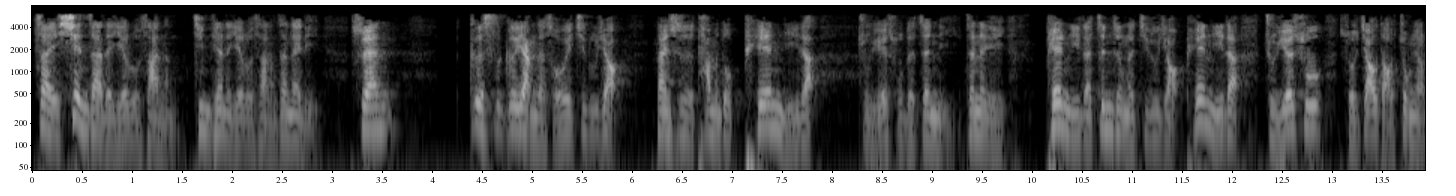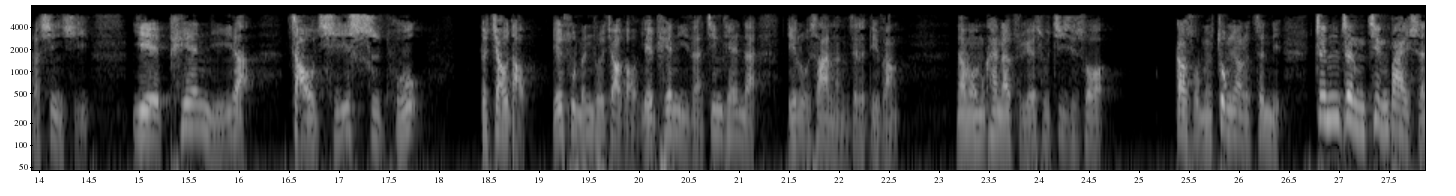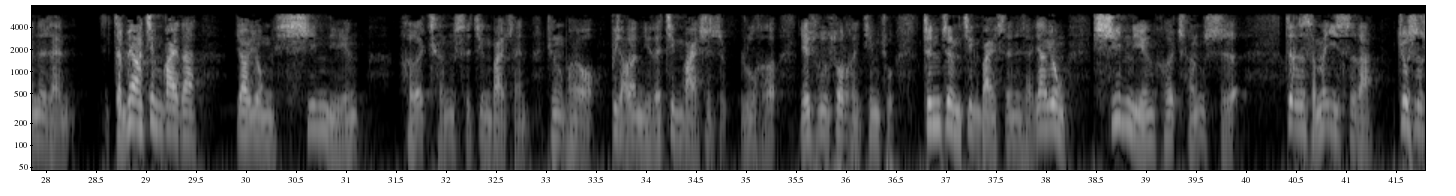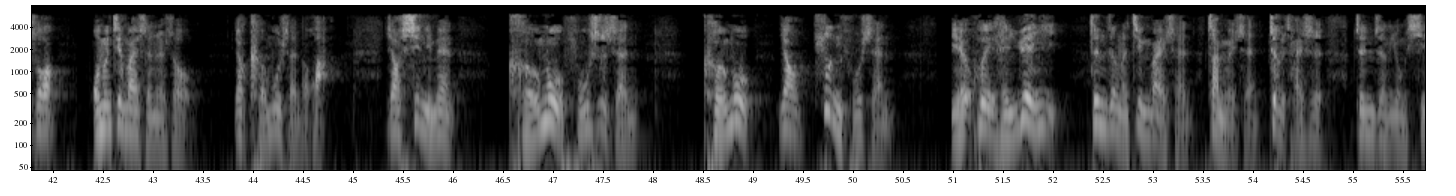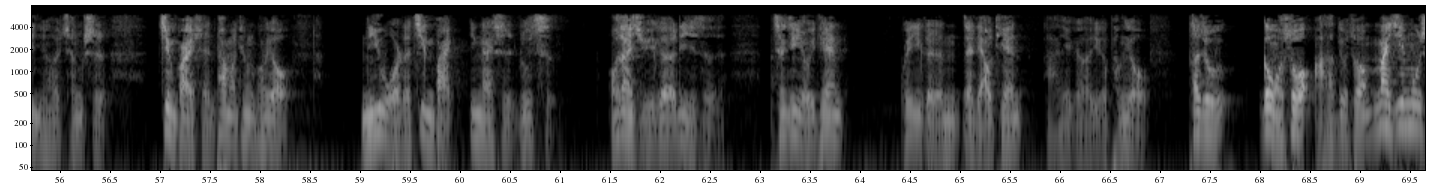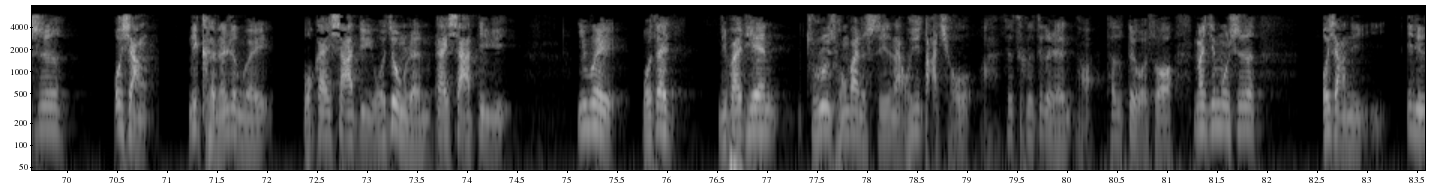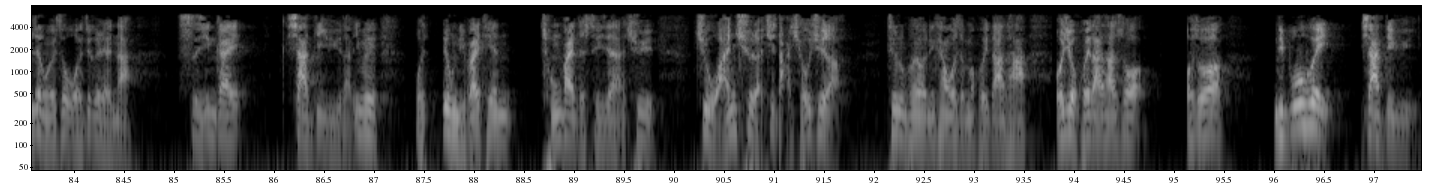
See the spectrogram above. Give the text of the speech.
在现在的耶路撒冷，今天的耶路撒冷在那里，虽然各式各样的所谓基督教，但是他们都偏离了。主耶稣的真理在那里偏离了真正的基督教，偏离了主耶稣所教导重要的信息，也偏离了早期使徒的教导，耶稣门徒教导也偏离了今天的耶路撒冷这个地方。那么我们看到主耶稣继续说，告诉我们重要的真理：真正敬拜神的人怎么样敬拜的？要用心灵。和诚实敬拜神，听众朋友，不晓得你的敬拜是如何？耶稣说的很清楚，真正敬拜神的人要用心灵和诚实。这个是什么意思呢？就是说，我们敬拜神的时候，要渴慕神的话，要心里面渴慕服侍神，渴慕要顺服神，也会很愿意真正的敬拜神、赞美神。这个才是真正用心灵和诚实敬拜神。盼望听众朋友，你我的敬拜应该是如此。我再举一个例子，曾经有一天，跟一个人在聊天啊，一个一个朋友，他就跟我说啊，他就说麦基牧师，我想你可能认为我该下地狱，我这种人该下地狱，因为我在礼拜天主日崇拜的时间呢，我去打球啊，这这个这个人啊，他就对我说，麦基牧师，我想你一定认为说我这个人呐是应该下地狱的，因为我用礼拜天崇拜的时间去。去玩去了，去打球去了。听众朋友，你看我怎么回答他？我就回答他说：“我说你不会下地狱，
